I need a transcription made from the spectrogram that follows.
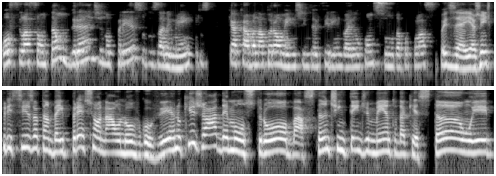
oscilação tão grande no preço dos alimentos que acaba naturalmente interferindo aí no consumo da população. Pois é, e a gente precisa também pressionar o novo governo, que já demonstrou bastante entendimento da questão e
